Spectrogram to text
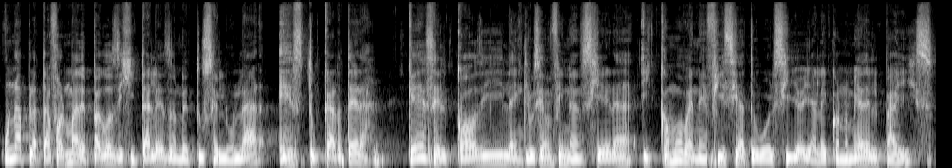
una plataforma de pagos digitales donde tu celular es tu cartera. ¿Qué es el CODI, la inclusión financiera y cómo beneficia a tu bolsillo y a la economía del país?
